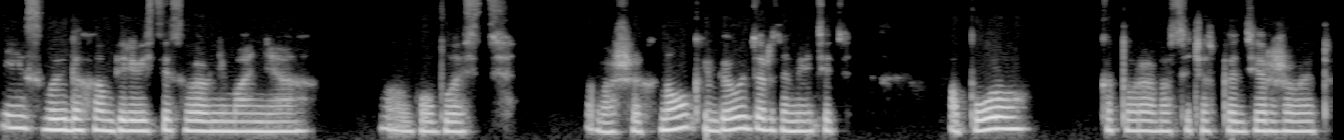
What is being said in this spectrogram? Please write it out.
И с выдохом перевести свое внимание э, в область ваших ног и бедер, заметить опору, которая вас сейчас поддерживает.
